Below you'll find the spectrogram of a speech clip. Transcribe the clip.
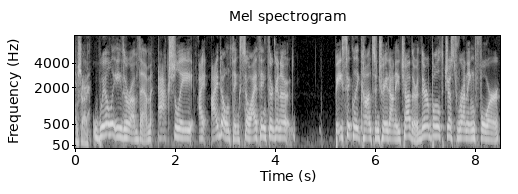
Oh, sorry. Will either of them actually? I, I don't think so. I think they're going to basically concentrate on each other. They're both just running for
